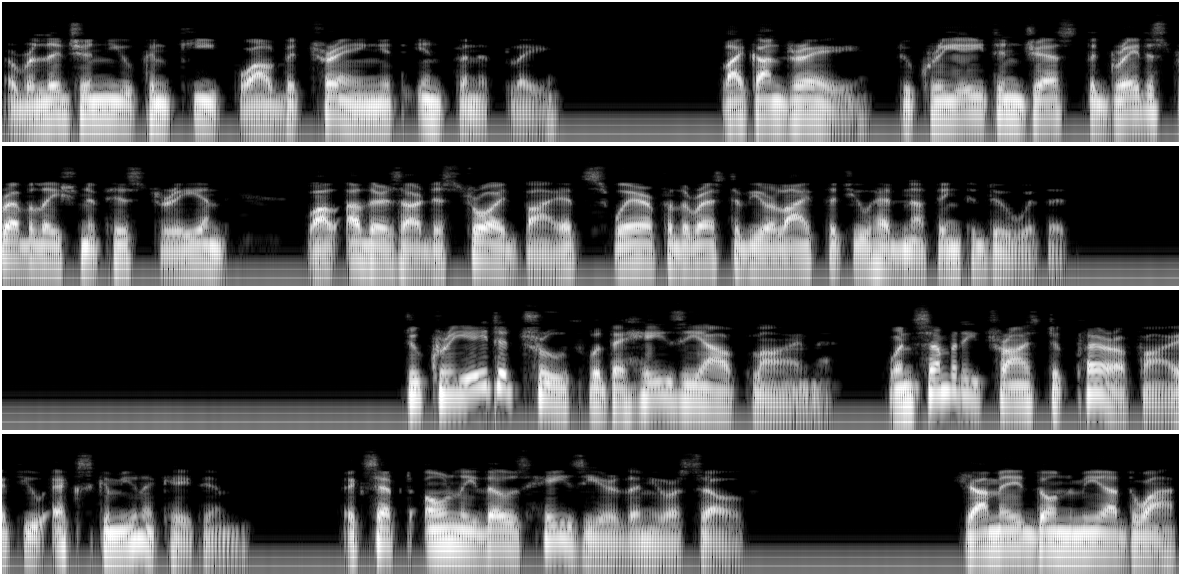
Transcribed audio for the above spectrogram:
A religion you can keep while betraying it infinitely. Like Andreae, to create in jest the greatest revelation of history, and while others are destroyed by it, swear for the rest of your life that you had nothing to do with it. To create a truth with a hazy outline, when somebody tries to clarify it, you excommunicate him. Accept only those hazier than yourself. Jamais donne mi à droite.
